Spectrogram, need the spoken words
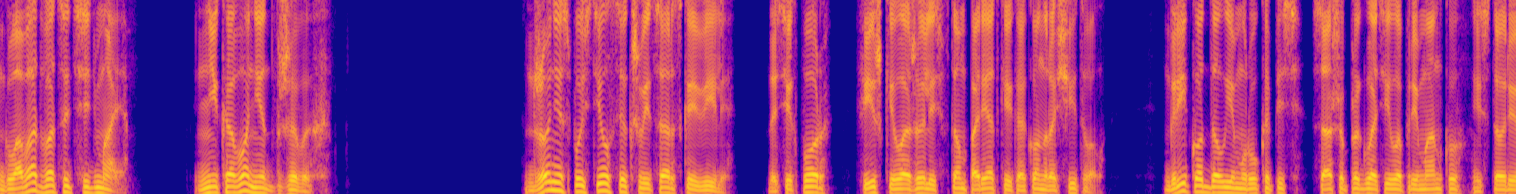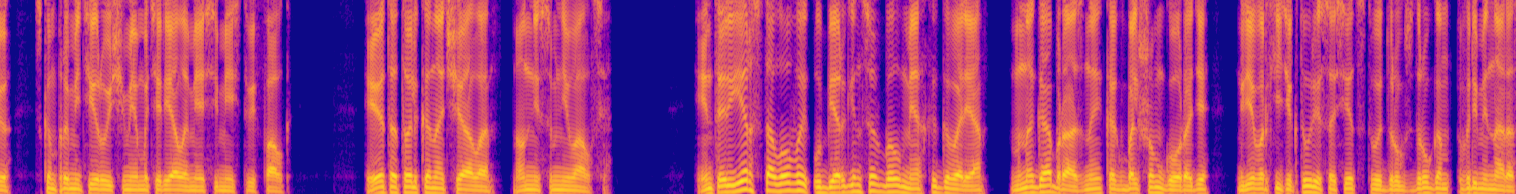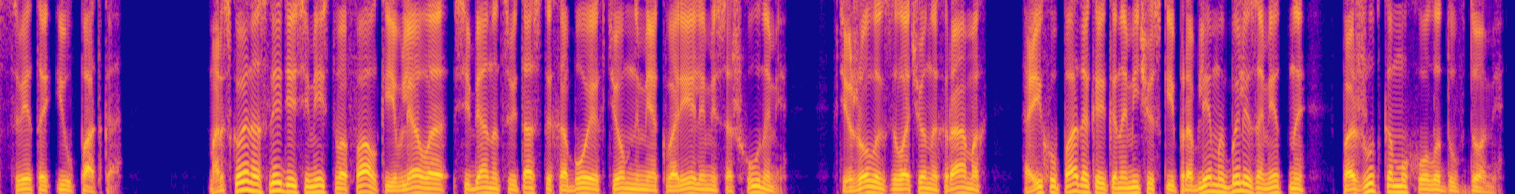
Глава 27. Никого нет в живых. Джонни спустился к швейцарской вилле. До сих пор фишки ложились в том порядке, как он рассчитывал. Грик отдал ему рукопись, Саша проглотила приманку, историю с компрометирующими материалами о семействе Фалк. И это только начало, он не сомневался. Интерьер столовой у бергенцев был, мягко говоря, многообразный, как в большом городе, где в архитектуре соседствуют друг с другом времена расцвета и упадка. Морское наследие семейства Фалк являло себя на цветастых обоях темными акварелями со шхунами, в тяжелых золоченых рамах, а их упадок и экономические проблемы были заметны по жуткому холоду в доме.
